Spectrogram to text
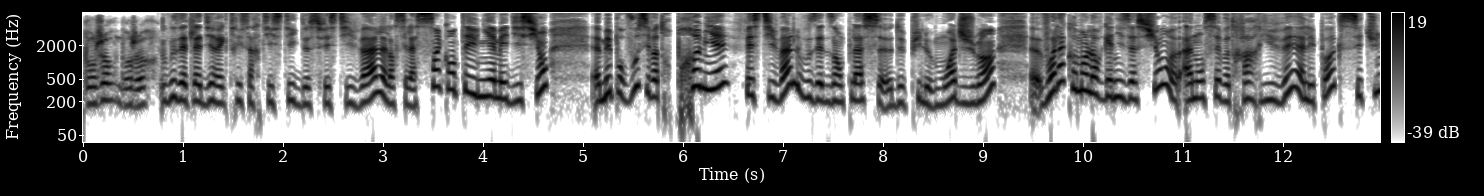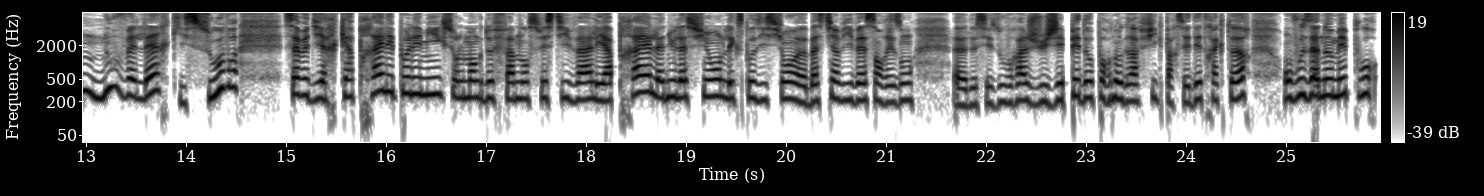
bonjour, bonjour. Vous êtes la directrice artistique de ce festival. Alors c'est la 51e édition, euh, mais pour vous c'est votre premier festival. Vous êtes en place euh, depuis le mois de juin. Euh, voilà comment l'organisation annonçait votre arrivée à l'époque. C'est une nouvelle ère qui s'ouvre. Ça veut dire qu'après les polémiques sur le manque de femmes dans ce festival et après l'annulation de l'exposition Bastien Vivès en raison de ses ouvrages jugés pédopornographiques par ses détracteurs, on vous a nommé pour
